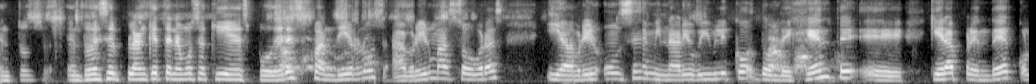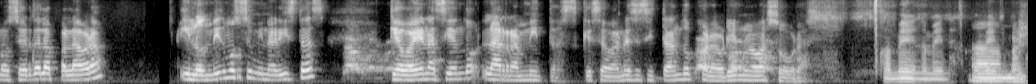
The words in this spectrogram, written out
Entonces, entonces el plan que tenemos aquí es poder expandirnos, abrir más obras y abrir un seminario bíblico donde gente eh, quiera aprender, conocer de la palabra y los mismos seminaristas que vayan haciendo las ramitas que se van necesitando para abrir nuevas obras. Amén, amén, amén.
